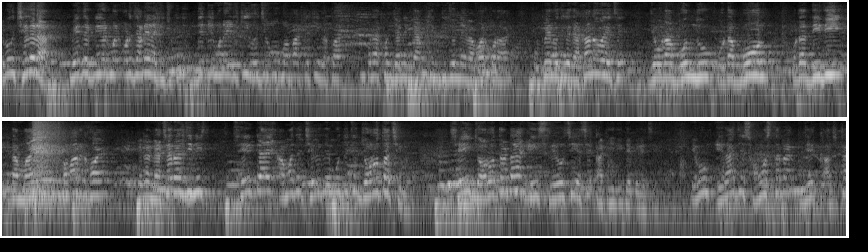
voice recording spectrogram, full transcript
এবং ছেলেরা, মেয়েদের পিরিয়ড মানে ওরা জানে না কিছু, কিন্তু দেখলে মনে হয় কী হয়েছে, ও বাবা একটা কী ব্যাপার? ওরা এখন জানে ন্যাপকিন কী জন্য ব্যবহার করা হয়। ওপেন ওদিকে দেখানো হয়েছে যে ওরা বন্ধু, ওটা বোন, ওটা দিদি, এটা মায়ের, সবার হয়। এটা ন্যাচারাল জিনিস, সেইটাই আমাদের ছেলেদের মধ্যে যে জড়তা ছিল, সেই জড়তাটা এই শ্রেয়সী এসে কাটিয়ে দিতে পেরেছে। এবং এরা যে সংস্থাটা, যে কাজটা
